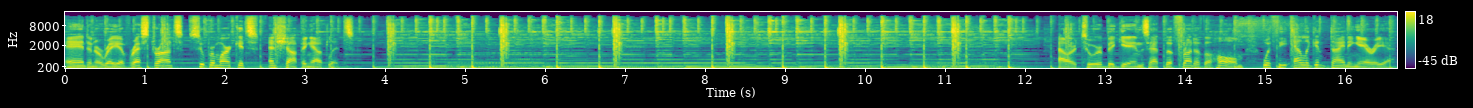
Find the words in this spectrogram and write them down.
and an array of restaurants, supermarkets, and shopping outlets. Our tour begins at the front of the home with the elegant dining area.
